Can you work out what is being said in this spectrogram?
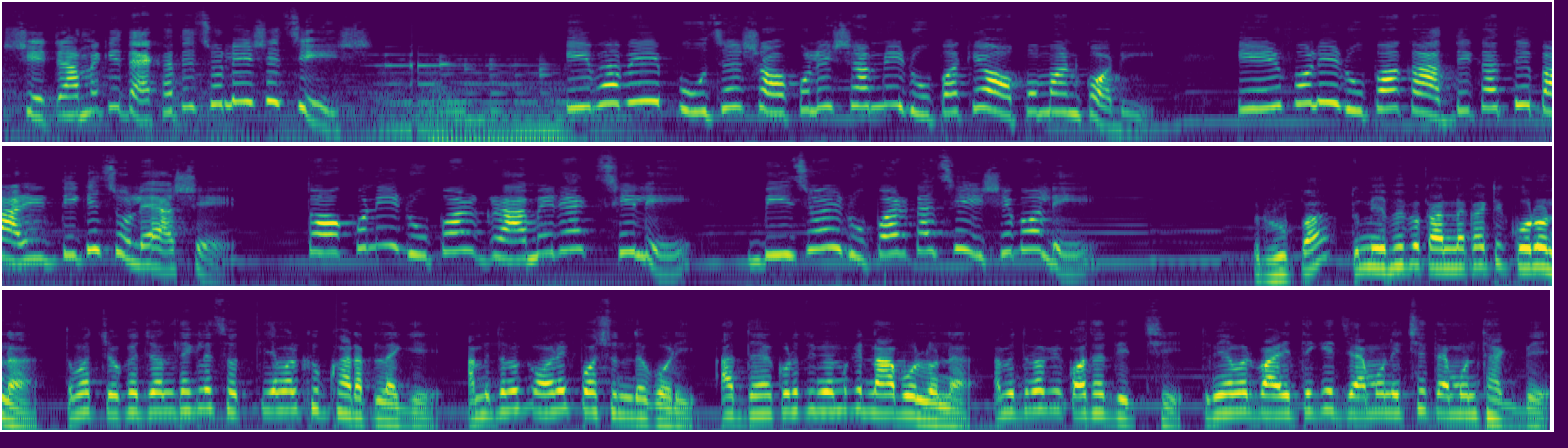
সেটা আমাকে দেখাতে চলে এসেছিস? এভাবেই পূজা সকলের সামনে রূপাকে অপমান করে। এর ফলে রূপা কাঁদতে কাঁদতে বাড়ির দিকে চলে আসে। তখনই রূপার গ্রামের এক ছেলে বিজয় রূপার কাছে এসে বলে রূপা, তুমি এভাবে কান্নাকাটি করো না। তোমার চোখে জল দেখলে সত্যি আমার খুব খারাপ লাগে। আমি তোমাকে অনেক পছন্দ করি। আর দয়া করে তুমি আমাকে না বলো না। আমি তোমাকে কথা দিচ্ছি। তুমি আমার বাড়ি থেকে যেমন ইচ্ছে তেমন থাকবে।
